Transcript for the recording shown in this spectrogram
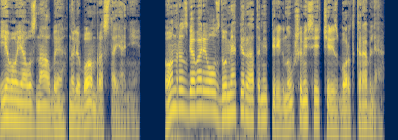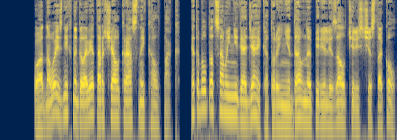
Его я узнал бы на любом расстоянии. Он разговаривал с двумя пиратами, перегнувшимися через борт корабля. У одного из них на голове торчал красный колпак. Это был тот самый негодяй, который недавно перелезал через частокол.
